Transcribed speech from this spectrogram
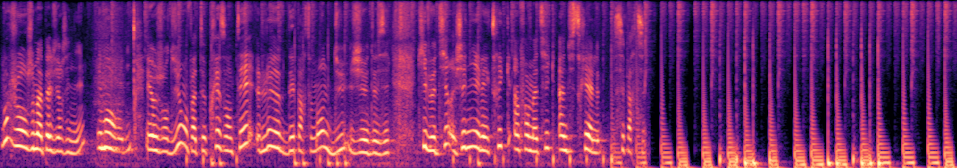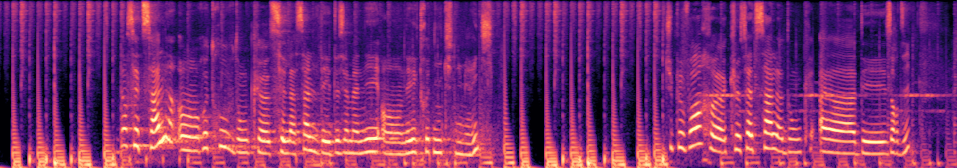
Bonjour, je m'appelle Virginie. Et moi Aurélie. Et aujourd'hui, on va te présenter le département du GE2I, qui veut dire Génie électrique, informatique, industriel. C'est parti Dans cette salle, on retrouve donc, euh, c'est la salle des deuxième années en électronique numérique. Tu peux voir euh, que cette salle donc, a des ordis,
